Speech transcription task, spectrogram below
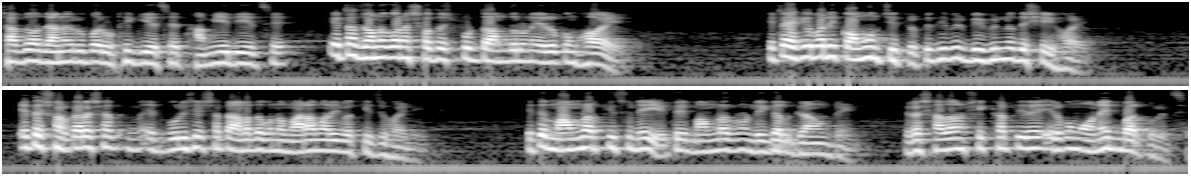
সাজোয়া জানের উপর উঠে গিয়েছে, থামিয়ে দিয়েছে। এটা জনগণের স্বতঃস্ফূর্ত আন্দোলনে এরকম হয়। এটা একেবারেই কমন চিত্র, পৃথিবীর বিভিন্ন দেশেই হয়। এতে সরকারের সাথে পুলিশের সাথে আলাদা কোনো মারামারি বা কিছু হয়নি। এতে মামলার কিছু নেই, এতে মামলার কোনো লিগ্যাল গ্রাউন্ড নেই। এটা সাধারণ শিক্ষার্থীরা এরকম অনেকবার করেছে।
